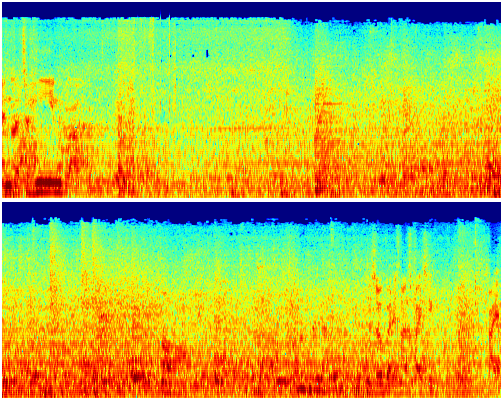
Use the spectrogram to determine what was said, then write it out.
and the Tajín. It's so good. It's not spicy. Try it.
